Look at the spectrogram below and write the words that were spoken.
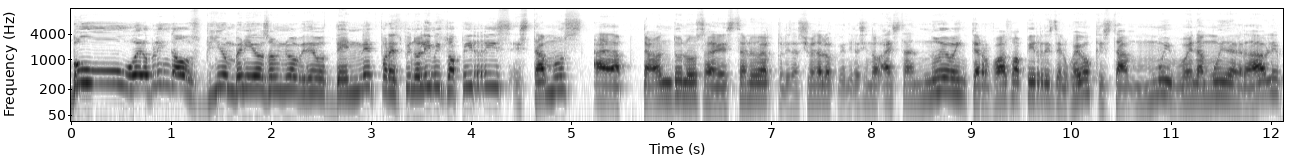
Bueno, blindados, bienvenidos a un nuevo video de Net for Speed No Limits Papirris. Estamos adaptándonos a esta nueva actualización, a lo que vendría siendo a esta nueva interfaz Papirris del juego, que está muy buena, muy agradable,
